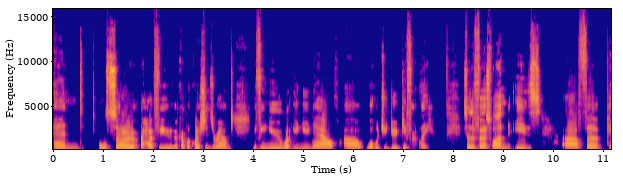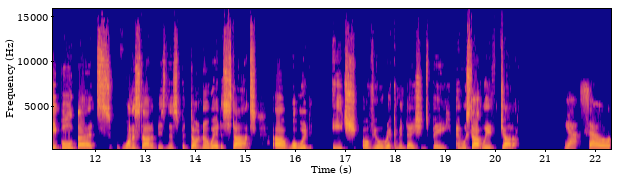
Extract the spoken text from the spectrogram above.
and also I have for you a couple of questions around if you knew what you knew now, uh, what would you do differently? So the first one is uh, for people that want to start a business but don't know where to start. Uh, what would each of your recommendations be? And we'll start with Jadah. Yeah, so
